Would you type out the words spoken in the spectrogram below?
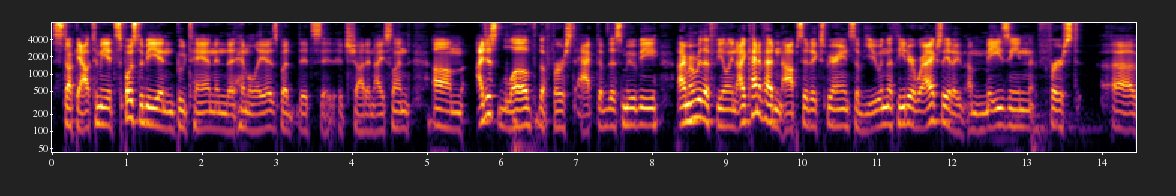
stuck out to me. It's supposed to be in Bhutan in the Himalayas, but it's it's shot in Iceland. Um, I just love the first act of this movie. I remember the feeling. I kind of had an opposite experience of you in the theater, where I actually had an amazing first uh,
